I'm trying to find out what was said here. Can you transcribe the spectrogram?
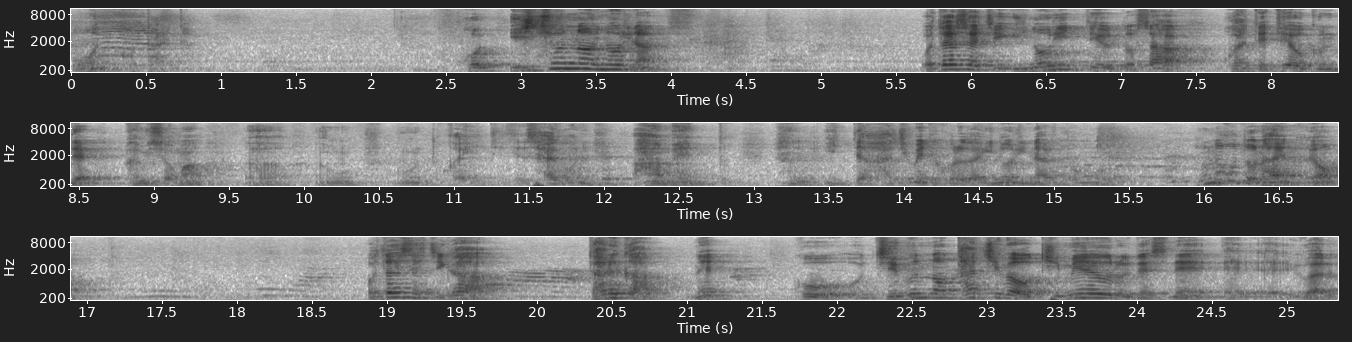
王に答えた。これ一瞬の祈りなんです。私たち祈りっていうとさこうやって手を組んで「神様あうんうん」とか言ってて最後に「アーメン」と行って初めてこれが祈りになると思う。そんなことないのよ。私たちが誰かねこう自分の立場を決めうるですね、えー、いわゆる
